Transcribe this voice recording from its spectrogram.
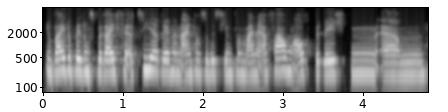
im Weiterbildungsbereich für Erzieherinnen einfach so ein bisschen von meiner Erfahrung auch berichten. Ähm,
